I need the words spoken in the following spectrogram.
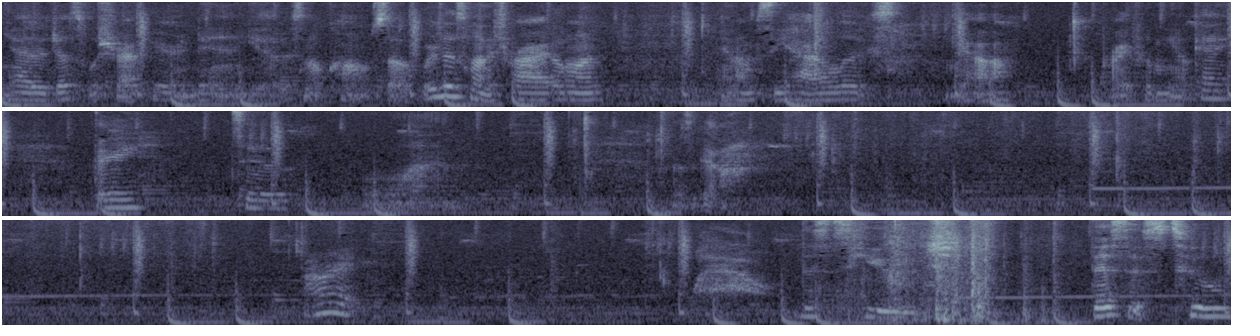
You had adjustable strap here. And then, yeah, there's no comb. So, we're just going to try it on. And I'm see how it looks. Y'all, pray for me, okay? Three, two, one. Let's go. All right. Wow, this is huge. This is too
